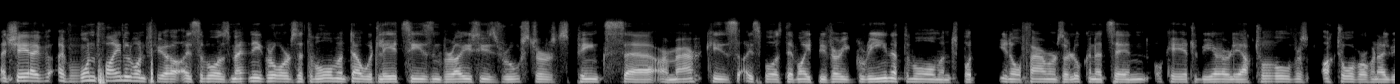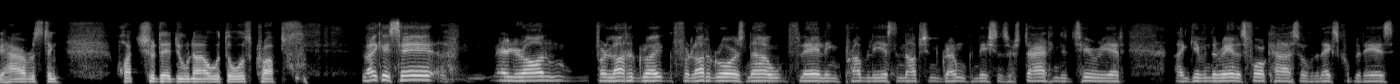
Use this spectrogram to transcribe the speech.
And Shay, I've I've one final one for you. I suppose many growers at the moment now with late season varieties, roosters, pinks, uh, or markies, I suppose they might be very green at the moment, but you know farmers are looking at saying, okay, it'll be early October October when I'll be harvesting. What should they do now with those crops? Like I say earlier on, for a lot of for a lot of growers now, flailing probably isn't an option. Ground conditions are starting to deteriorate, and given the rain that's forecast over the next couple of days,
